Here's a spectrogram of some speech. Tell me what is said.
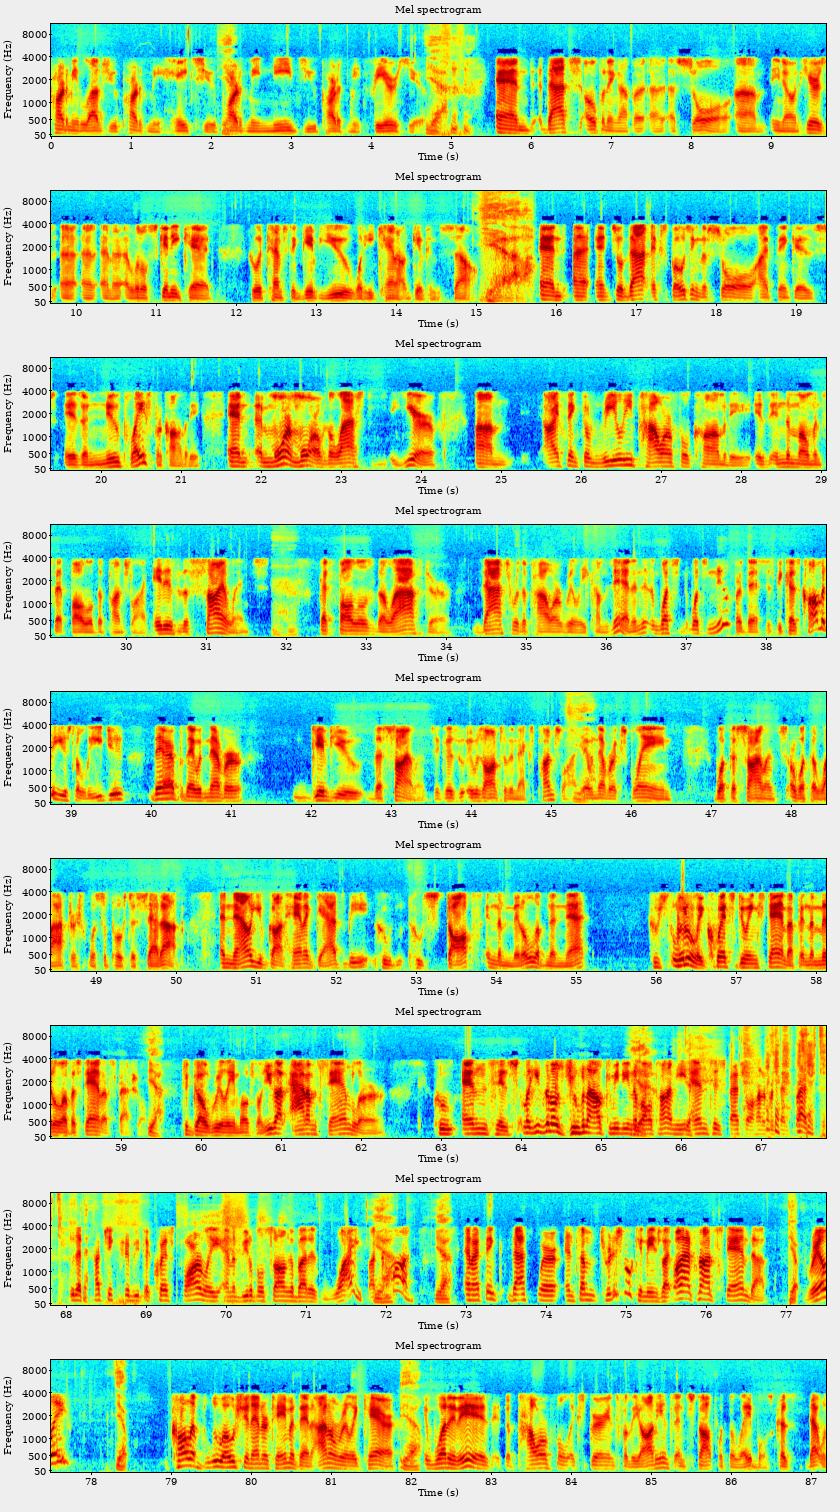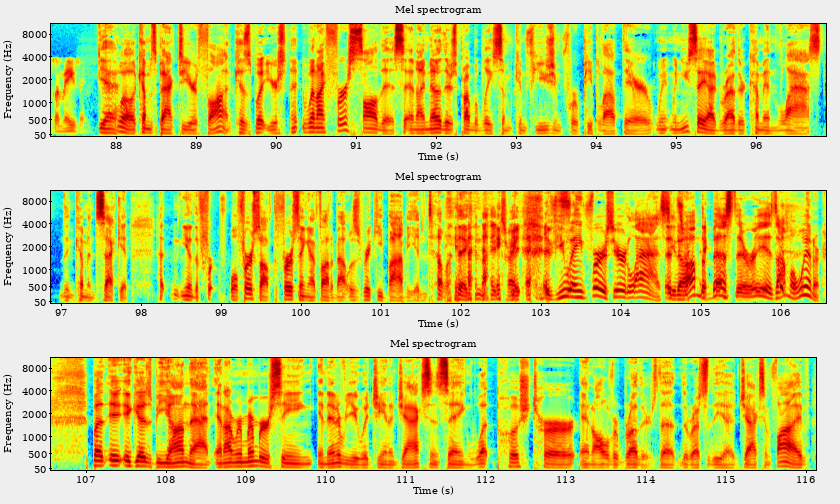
"Part of me loves you, part of me hates you, Yeah. part of me needs you, part of me fears you." Yeah. and that's opening up a, a, a soul. Um, you know, and here's a, a, a little skinny kid who attempts to give you what he cannot give himself yeah. and uh, and so that exposing the soul, I think, is is a new place for comedy, and, and more and more over the last year, um, I think the really powerful comedy is in the moments that follow the punchline. It is the silence that follows the laughter that's where the power really comes in. And what's what's new for this is because comedy used to lead you there, but they would never give you the silence because it was on to the next punchline. They would never explain what the silence or what the laughter was supposed to set up. And now you've got Hannah Gadsby who who stops in the middle of Nanette, who literally quits doing stand up in the middle of a stand up special Yeah. to go really emotional. You got Adam Sandler who ends his like he's the most juvenile comedian of all time. He ends his special 100% fresh with a touching tribute to Chris Farley and a beautiful song about his wife. Like, Yeah. come on. Yeah. And I think that's where, and some traditional comedians are like, well, that's not stand up. Yep. Really? Yep. Call it Blue Ocean Entertainment then. I don't really care. Yeah. What it is, is a powerful experience for the audience and stop with the labels because that was amazing. Yeah. Well, it comes back to your thought because what you're when I first saw this, and I know there's probably some confusion for people out there. When, when you say I'd rather come in last than come in second, you know the fir- well, first off, the first thing I thought about was Ricky Bobby and Talladega Nights. Right? If you ain't first, you're last. You know, I'm the best there is. I'm a winner. But it, it goes beyond that, and I remember seeing an interview with Janet Jackson saying what pushed her and all of her brothers, the the rest of the uh, Jackson Five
